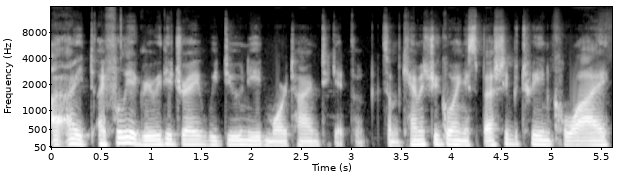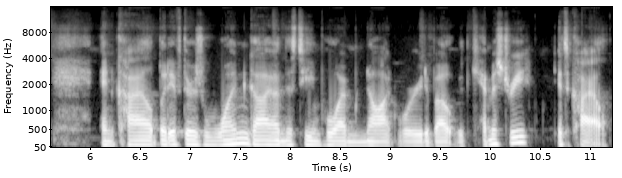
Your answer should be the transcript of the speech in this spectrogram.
I, I I fully agree with you, Dre. We do need more time to get the, some chemistry going, especially between Kawhi and Kyle. But if there's one guy on this team who I'm not worried about with chemistry, it's Kyle.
